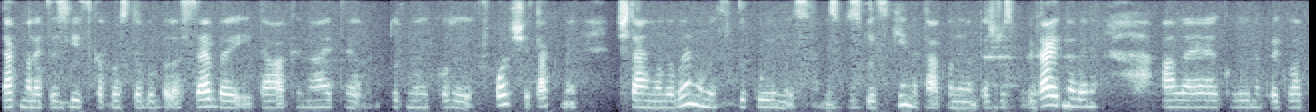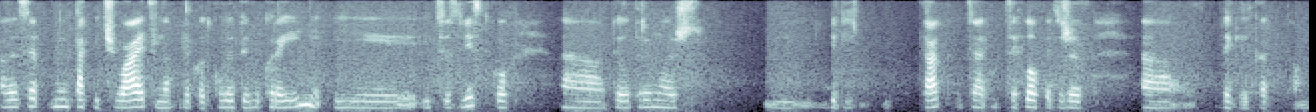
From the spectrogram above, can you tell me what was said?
Так мене ця звістка просто вибила з себе. І так, знаєте, тут ми, коли в Польщі, так ми читаємо новини, ми спілкуємося там, з, близькими, так вони нам теж розповідають новини. Але коли, наприклад, але це не так відчувається, наприклад, коли ти в Україні і, і цю звістку а, ти отримуєш від так, ця, цей хлопець жив а, декілька там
